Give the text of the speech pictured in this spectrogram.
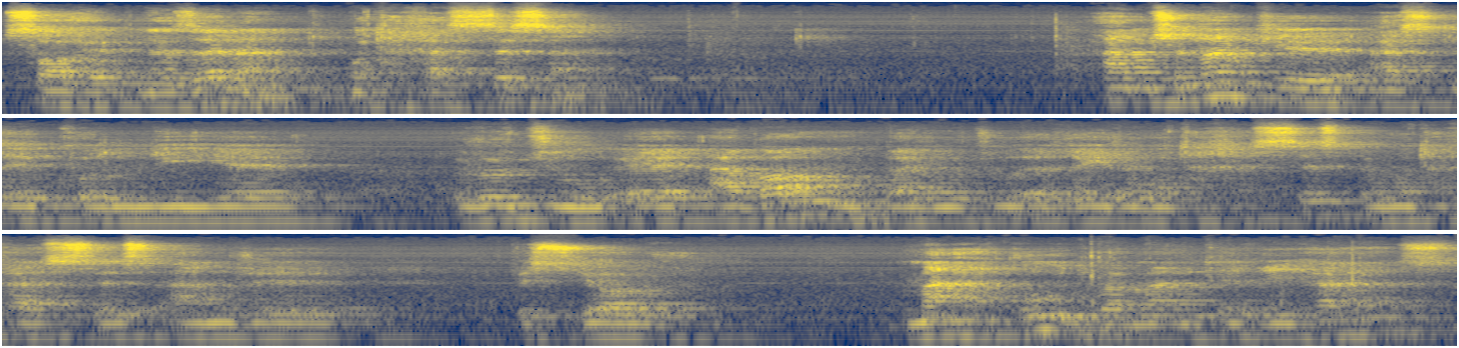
صاحب نظرند متخصصند. همچنان که اصل کلی رجوع عوام و رجوع غیر متخصص به متخصص امر بسیار معقود و منطقی هست.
